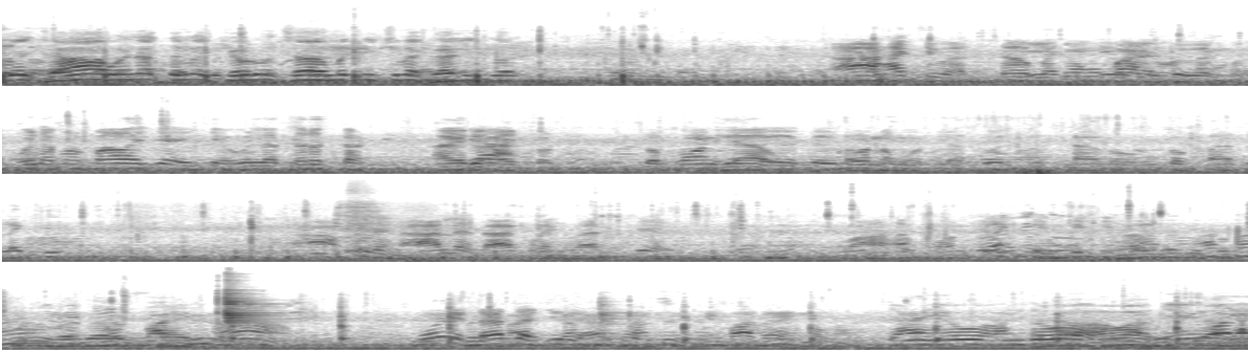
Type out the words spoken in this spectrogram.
કે જ્યાં હોય ને તમે ખેડૂત સહમતી સિવાય ઘાલી દો હા સાચી વાત છ તો હું બહાર છું એમ. ઓલા પણ પાળાઈ જાય કે ઓલા તરત કાઢ હાય રે હાય તો ફોન લે આવો. કે તો પાસ લાગ્યું. હા, ને હાલે દાખલાની વાત છે. વાહ, ફોન કરી બીજી વાત. જો રૂપિયા ક્યાં રૂપિયા.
